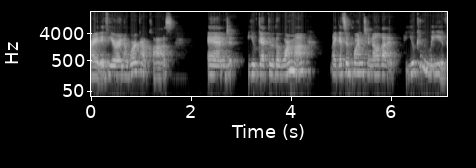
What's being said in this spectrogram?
right? If you're in a workout class and you get through the warm up like it's important to know that you can leave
